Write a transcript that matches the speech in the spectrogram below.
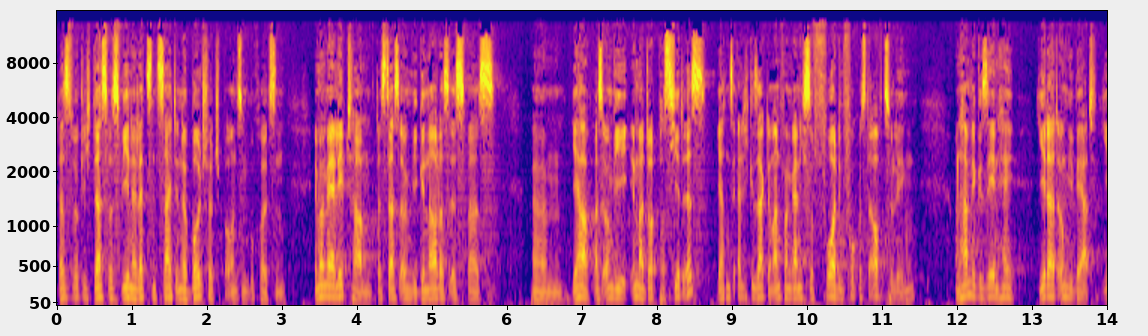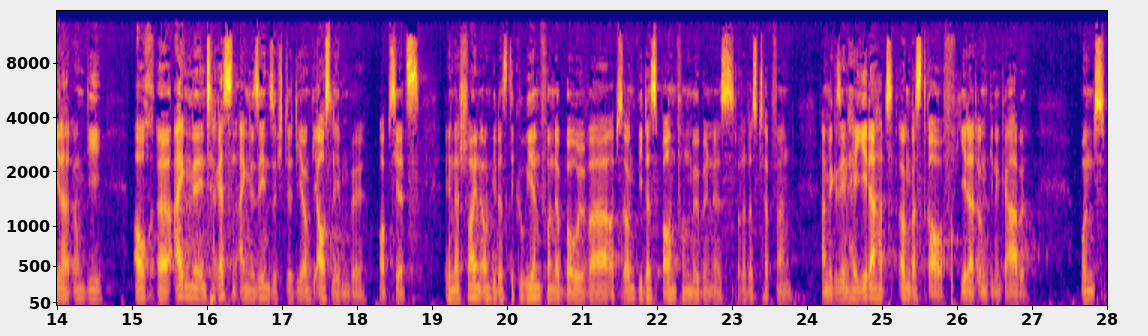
Das ist wirklich das, was wir in der letzten Zeit in der Bull Church bei uns in Buchholzen immer mehr erlebt haben, dass das irgendwie genau das ist, was, ähm, ja, was irgendwie immer dort passiert ist. Wir hatten es ehrlich gesagt am Anfang gar nicht so vor, den Fokus darauf zu legen. Und haben wir gesehen, hey, jeder hat irgendwie Wert, jeder hat irgendwie auch äh, eigene Interessen, eigene Sehnsüchte, die er irgendwie ausleben will. Ob es jetzt in der Scheune irgendwie das Dekorieren von der Bowl war, ob es irgendwie das Bauen von Möbeln ist oder das Töpfern, haben wir gesehen, hey, jeder hat irgendwas drauf, jeder hat irgendwie eine Gabe. Und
